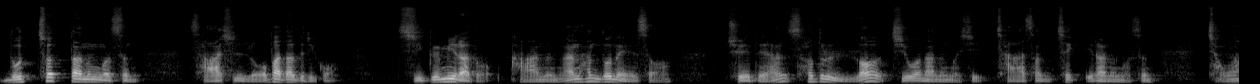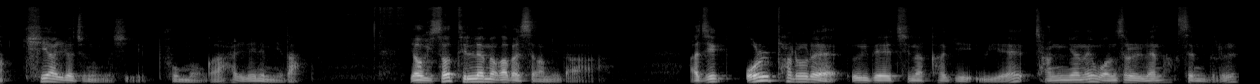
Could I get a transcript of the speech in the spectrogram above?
놓쳤다는 것은 사실로 받아들이고 지금이라도 가능한 한도 내에서 최대한 서둘러 지원하는 것이 자선책이라는 것은 정확히 알려주는 것이 부모가 할 일입니다. 여기서 딜레마가 발생합니다. 아직 올 8월에 의대에 진학하기 위해 작년에 원서를 낸 학생들을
